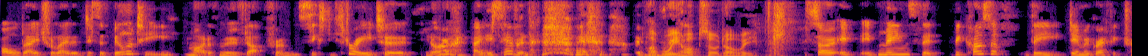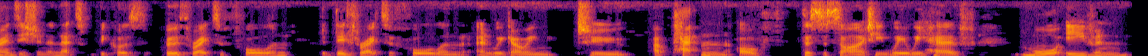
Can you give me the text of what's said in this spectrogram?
old age related disability might have moved up from 63 to, you know, 87. Uh, we hope so, don't we? So it, it means that because of the demographic transition, and that's because birth rates have fallen, the death rates have fallen, and we're going to a pattern of the society where we have more even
